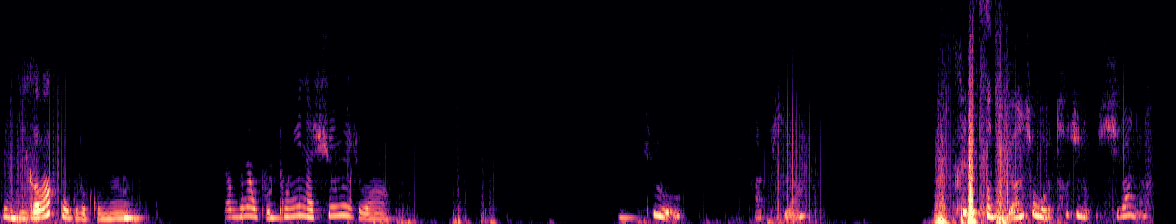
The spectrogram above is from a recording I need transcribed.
네가 갖고 그럴 거면. 난 그냥 보통이나 쉬움이 좋아. 휴. 다 피야. 크리퍼도 연속으로 터지는 거 실화냐?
